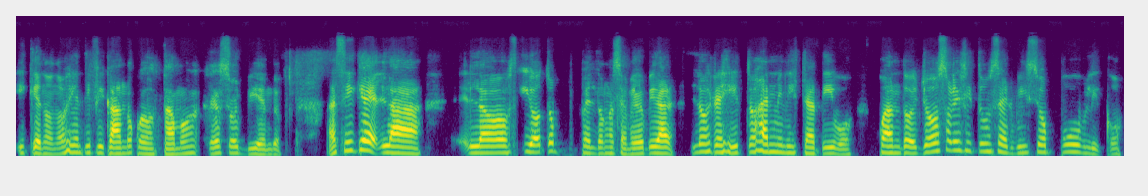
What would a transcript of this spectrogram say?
y que no nos identificando cuando estamos resolviendo. Así que la, los, y otro, perdón, se me olvidar, los registros administrativos. Cuando yo solicito un servicio público,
